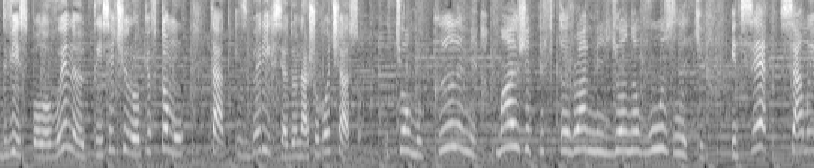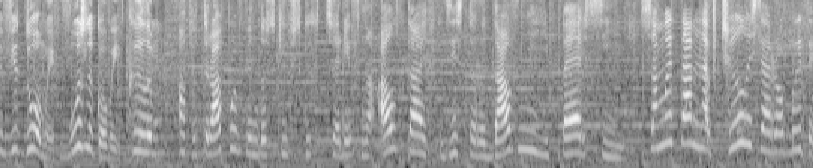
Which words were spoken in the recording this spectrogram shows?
дві з половиною тисячі років тому. Так і зберігся до нашого часу. У цьому килимі майже півтора мільйона вузликів. І це самий відомий вузликовий килим. А потрапив він до скіфських царів на Алтай зі стародавньої Персії. Саме там навчилися робити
